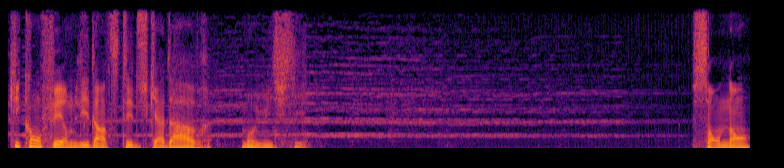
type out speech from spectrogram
qui confirme l'identité du cadavre momifié. Son nom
